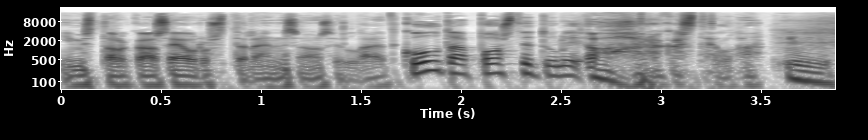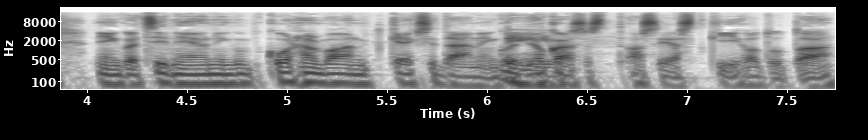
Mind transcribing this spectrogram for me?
ihmiset alkaa seurustelemaan, niin se on sillä että kultaa posti tuli, ah, rakastellaan. Mm. Niin kuin, että siinä ei ole, niin kuin, kunhan vaan keksitään, niin kuin, Niin. jokaisesta asiasta kiihotutaan.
